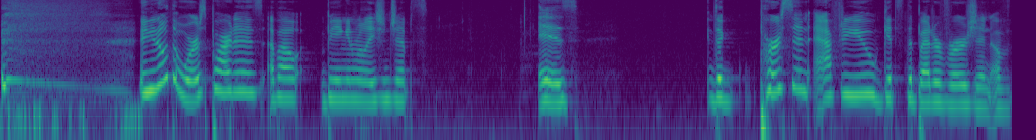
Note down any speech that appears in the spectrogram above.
and you know what the worst part is about being in relationships is the person after you gets the better version of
